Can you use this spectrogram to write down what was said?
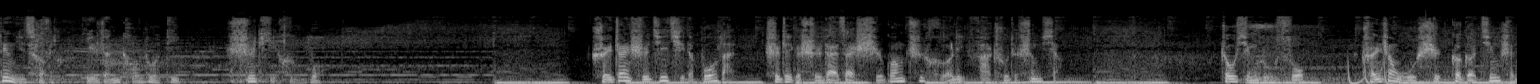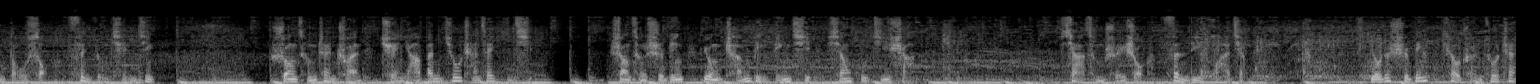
另一侧已人头落地，尸体横卧。水战时激起的波澜，是这个时代在时光之河里发出的声响。舟行如梭，船上武士个个精神抖擞，奋勇前进。双层战船犬牙般纠缠在一起，上层士兵用长柄兵器相互击杀，下层水手奋力划桨。有的士兵跳船作战，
